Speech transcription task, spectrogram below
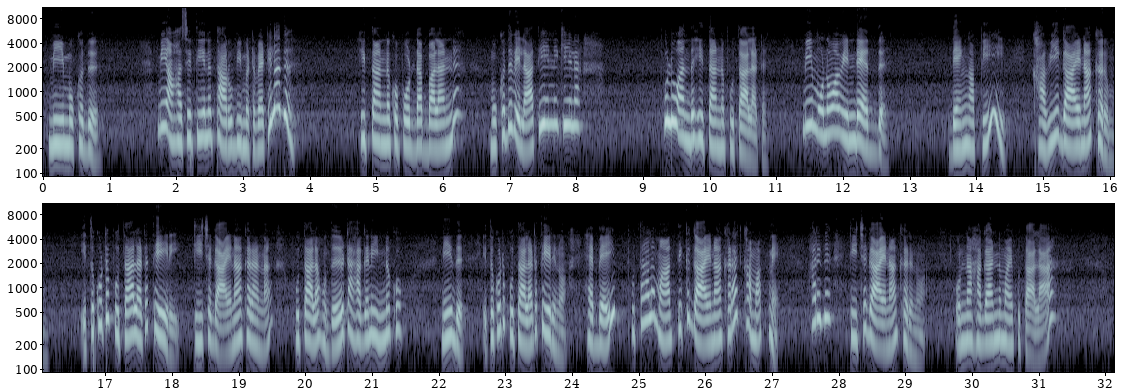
මේ මොකද? මේ අහසේ තියෙන තරු බිමට වැටිලාද? හිතන්නකෝ පොඩ්ඩක් බලන්න. මොකද වෙලා තියෙන්නේ කියලා. පුළුවන් ද හිතන්න පුතාලට? මේ මොනවා වෙන්න ඇද්ද? දැන් අපි කවිය ගායනා කරමු. එතකොට පුතාලට තේරෙයි. ටීචර් ගායනා කරන්නම් පුතාලා හොඳට අහගෙන ඉන්නකෝ. නේද? එතකොට පුතාලට තේරෙනවා. හැබැයි පුතාලා මාත් එක්ක ගායනා කරත් කමක් නැහැ. හරිද? ටීචර් ගායනා කරනවා. ඔන්න අහගන්නමයි පුතාලා.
